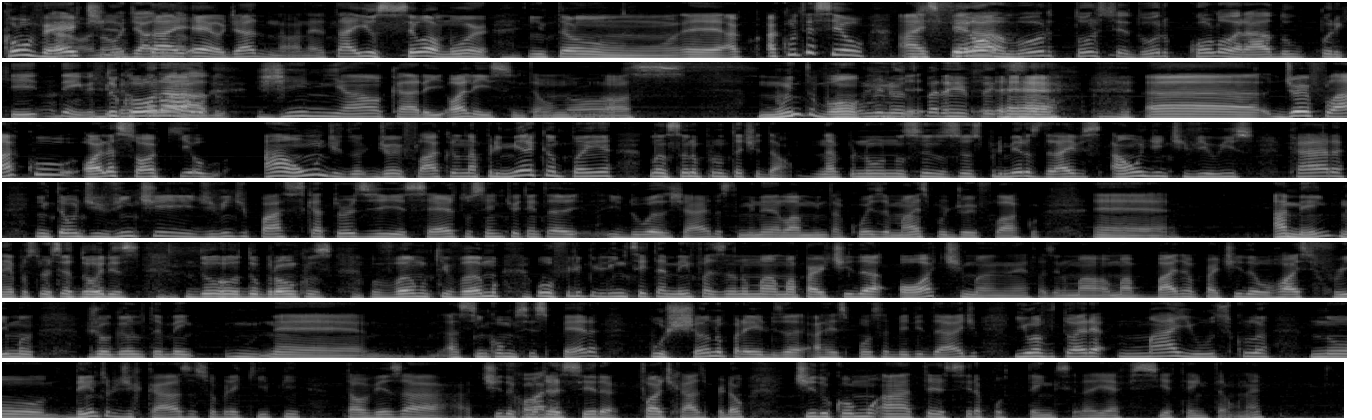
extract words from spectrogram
Converte. Não, não odiado tá não. É, odiado não, né? Tá aí o seu amor. Então, é, ac- aconteceu. A Seu esperada. amor torcedor colorado, porque Denver Do Colorado. Colorado. Genial, cara. E olha isso, então. Nossa. Nossa. Muito bom. Um minuto para reflexão. É. Ah, Joey Flacco, olha só que eu- aonde Joey Flacco na primeira campanha lançando por um touchdown. Na- no- nos, seus- nos seus primeiros drives, aonde a gente viu isso? Cara, então de 20, de 20 passes, 14 certos, 182 jardas, também não é lá muita coisa, mais por Joey Flacco. É, Amém, né, para os torcedores do, do Broncos, vamos que vamos. O Felipe Lindsay também fazendo uma, uma partida ótima, né, fazendo uma, uma baita partida. O Royce Freeman jogando também, né, assim como se espera, puxando para eles a, a responsabilidade e uma vitória maiúscula no dentro de casa sobre a equipe, talvez a, a tida como a terceira, fora de casa, perdão, tido como a terceira potência da IFC até então, né?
